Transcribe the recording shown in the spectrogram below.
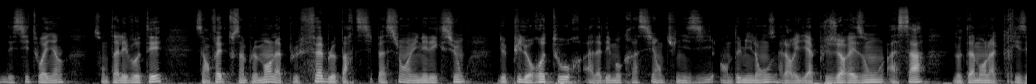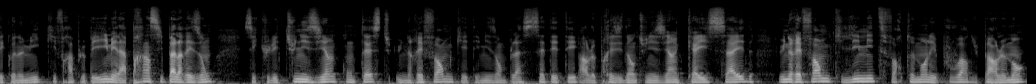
des citoyens sont allés voter. C'est en fait tout simplement la plus faible participation à une élection depuis le retour à la démocratie en Tunisie en 2011. Alors il y a plusieurs raisons à ça, notamment la crise économique qui frappe le pays, mais la principale raison, c'est que les Tunisiens contestent une réforme qui a été mise en place cet été par le président tunisien Kais Saïd, une réforme qui limite fortement les pouvoirs du Parlement.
